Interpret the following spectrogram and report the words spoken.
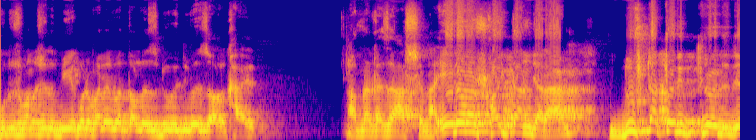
পুরুষ মানুষের সাথে বিয়ে করে ফেলে, বা তলে ডুবে ডুবে জল খায়, আপনার কাছে আসছে না। এই ধরনের শয়তান যারা, দুষ্টা চরিত্র যে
